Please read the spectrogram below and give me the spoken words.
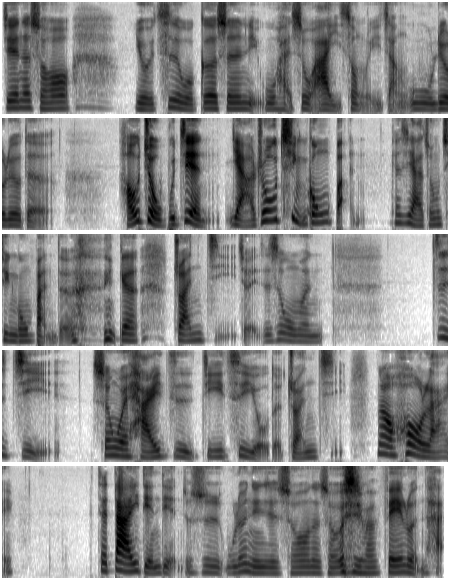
记得那时候有一次，我哥生日礼物还是我阿姨送了一张五五六六的《好久不见》亚洲庆功版，应该是亚洲庆功版的 一个专辑。对，这是我们自己身为孩子第一次有的专辑。那后来再大一点点，就是五六年级的时候，那时候 喜欢飞轮海。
